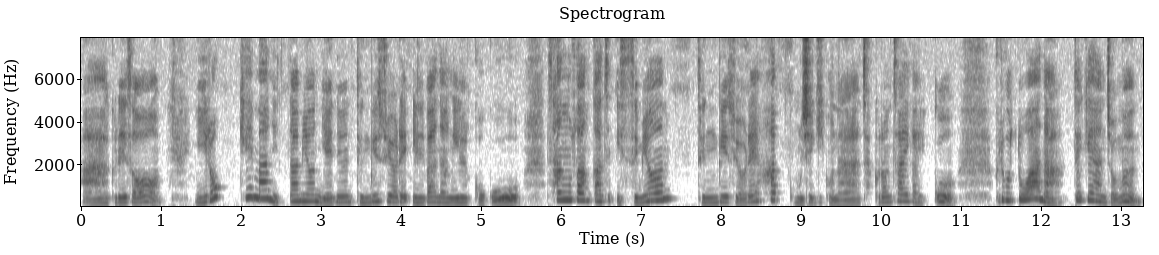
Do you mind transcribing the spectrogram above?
아 그래서 이렇게만 있다면 얘는 등비수열의 일반항일 거고 상수항까지 있으면 등비수열의 합 공식이구나. 자 그런 차이가 있고 그리고 또 하나 특이한 점은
